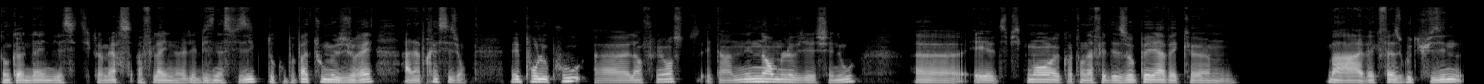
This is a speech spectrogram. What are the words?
donc online les sites e-commerce, offline les business physiques, donc on peut pas tout mesurer à la précision. Mais pour le coup, euh, l'influence est un énorme levier chez nous. et typiquement, quand on a fait des OP avec bah, avec Fast Good Cuisine,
